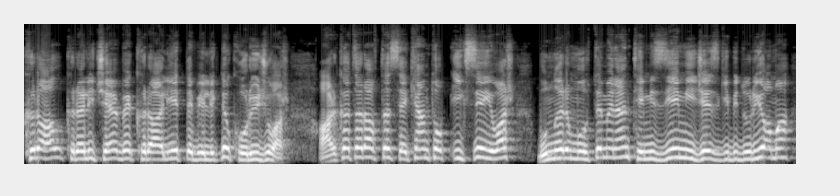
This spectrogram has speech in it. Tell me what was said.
Kral, kraliçe ve kraliyetle birlikte koruyucu var. Arka tarafta seken top X yayı var. Bunları muhtemelen temizleyemeyeceğiz gibi duruyor ama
